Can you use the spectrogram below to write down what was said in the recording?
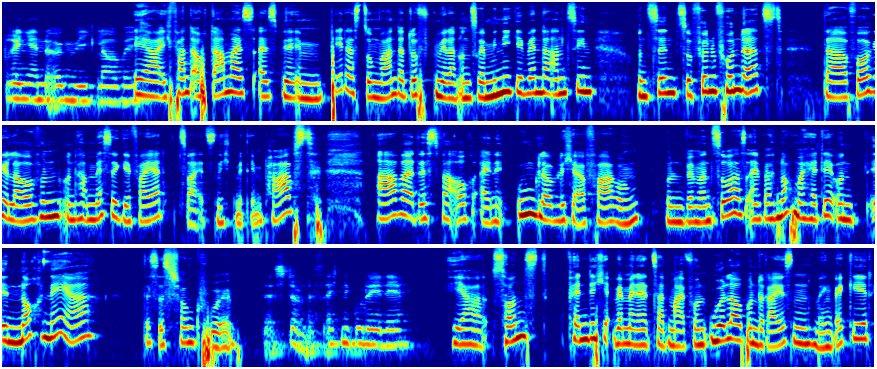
bringen irgendwie, glaube ich. Ja, ich fand auch damals, als wir im Petersdom waren, da durften wir dann unsere Minigewänder anziehen und sind zu 500 da vorgelaufen und haben Messe gefeiert. Zwar jetzt nicht mit dem Papst, aber das war auch eine unglaubliche Erfahrung. Und wenn man sowas einfach nochmal hätte und in noch näher, das ist schon cool. Das stimmt, das ist echt eine gute Idee. Ja, sonst fände ich, wenn man jetzt halt mal von Urlaub und Reisen weggeht,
